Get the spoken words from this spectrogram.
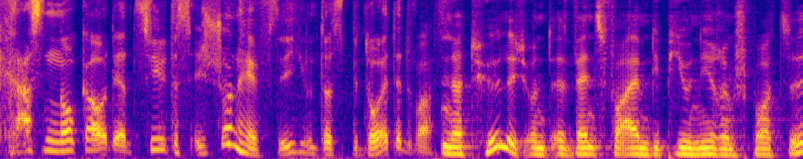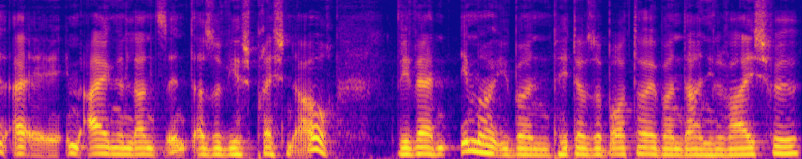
krassen Knockout erzielt. Das ist schon heftig und das bedeutet was. Natürlich, und äh, wenn es vor allem die Pioniere im Sport äh, im eigenen Land sind, also wir sprechen auch. Wir werden immer über einen Peter Sobotta, über einen Daniel Weichel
